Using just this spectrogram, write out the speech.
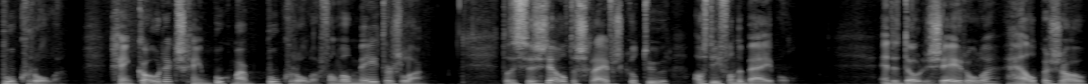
boekrollen. Geen codex, geen boek, maar boekrollen van wel meters lang. Dat is dezelfde schrijverscultuur als die van de Bijbel. En de dode zeerollen helpen zo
